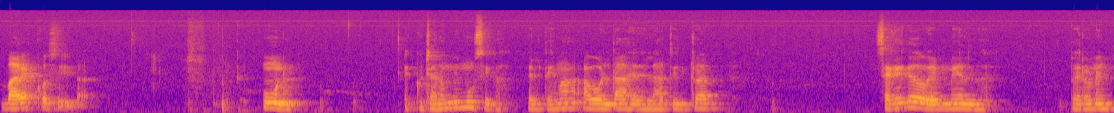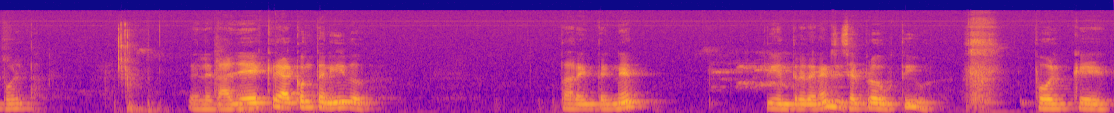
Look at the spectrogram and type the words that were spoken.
Varias cositas. Una, escucharon mi música, el tema abordaje de Latin Trap. Sé que quedó bien mierda, pero no importa. El detalle es crear contenido para internet y entretenerse y ser productivo porque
